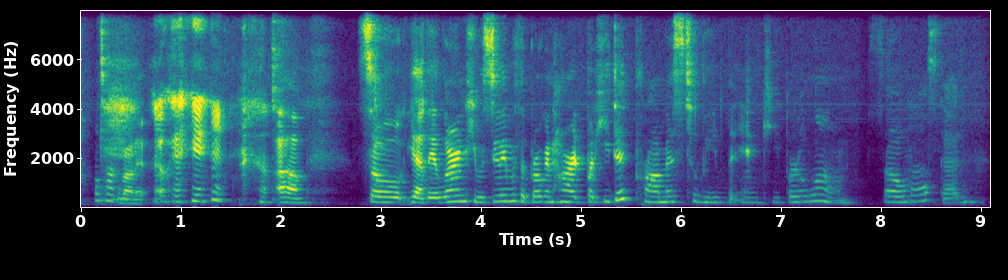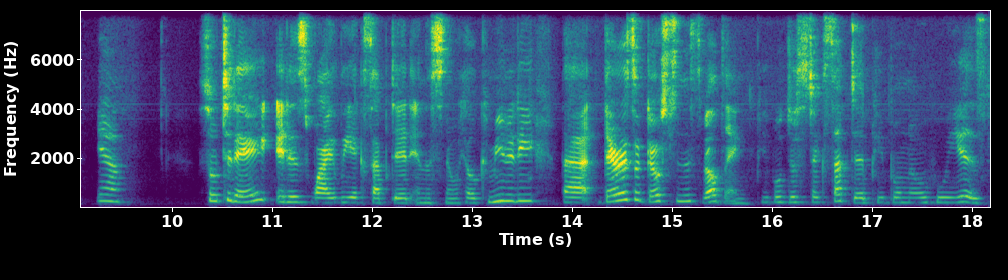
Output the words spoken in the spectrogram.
We'll talk about it. Okay. Um, so yeah, they learned he was dealing with a broken heart, but he did promise to leave the innkeeper alone. So well, that's good. yeah. So today it is widely accepted in the Snow Hill community that there is a ghost in this building. People just accept it. People know who he is,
